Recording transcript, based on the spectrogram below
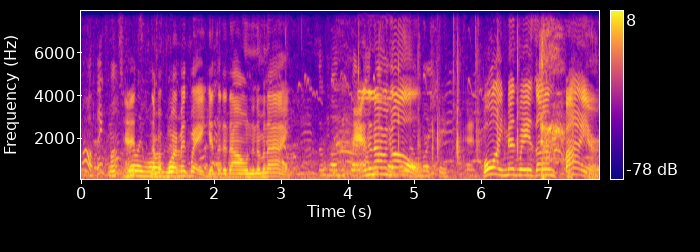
Oh, thanks, mom. And really it's number four now. Medway. Gets it down to number nine. So long before And another goal. Mushy. And boy, Medway is on fire.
